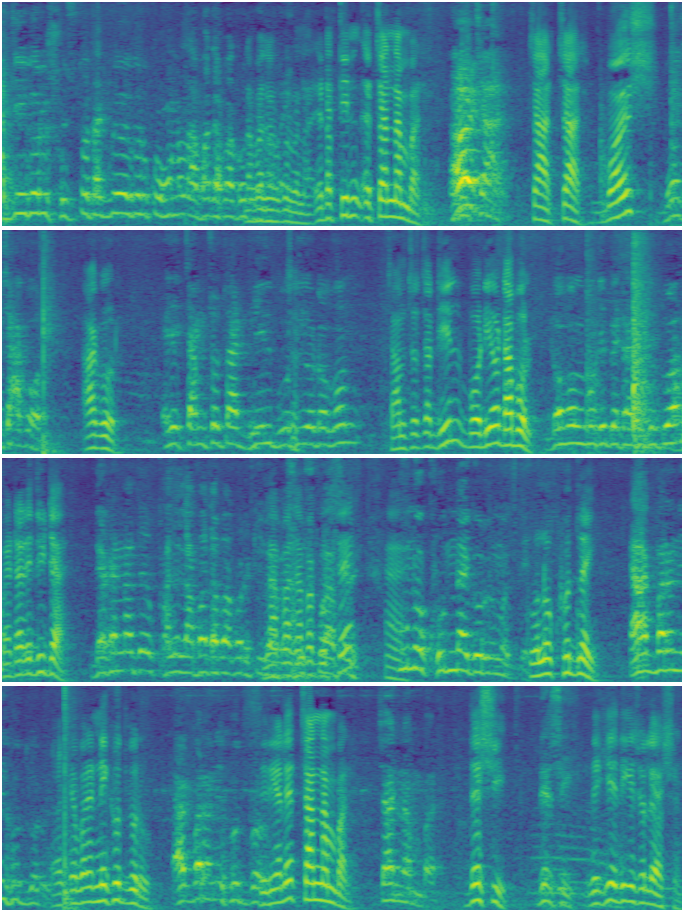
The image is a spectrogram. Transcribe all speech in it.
আর যে গরু সুস্থ থাকবে ওই গরু কখনো লাফাঝাফা করবে না। লাফাঝাফা করবে না। এটা তিন চার নাম্বার। চার। চার চার। বয়স? বয়স আগর। আগর। এই যে চামচোটা ঢিল বডিও ডবল চামচোচা ঢিল বডিও ডাবল ডবল বডি ব্যাটারি দুটো। ব্যাটারি দুইটা। দেখেন না যে খালি লাফাঝাফা করে কি লাফাঝাফা করছে, হ্যাঁ। কোনো খুদ নাই গরুর মধ্যে। কোনো খুদ নাই। একবারে নিখুঁত গরু। একেবারে নিখুঁত গরু। একবারে নিখুঁত গরু। সিরিয়ালের চার নাম্বার। চার নাম্বার। দেশি। দেশি। দেখি এদিকে চলে আসেন।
